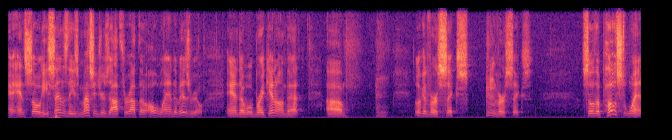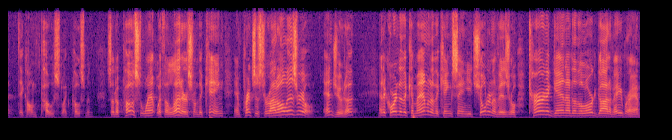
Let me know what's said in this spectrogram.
And, and, so he sends these messengers out throughout the whole land of Israel. And uh, we'll break in on that. Um, look at verse 6. verse 6. So the post went, they call them post, like postman. So the post went with the letters from the king and princes throughout all Israel and Judah. And according to the commandment of the king, saying, Ye children of Israel, turn again unto the Lord God of Abraham,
